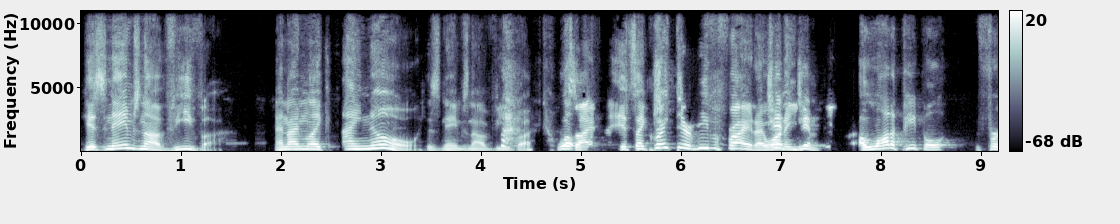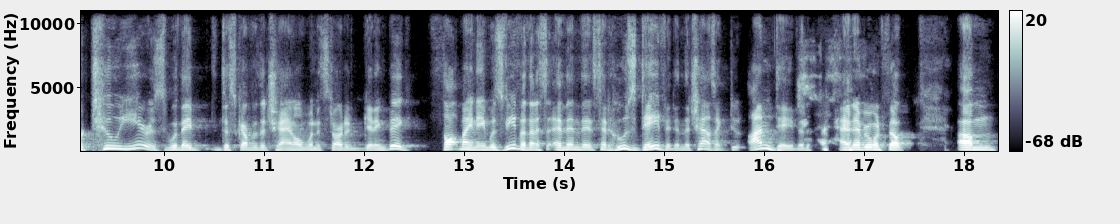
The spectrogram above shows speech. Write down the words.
his name's not Viva. And I'm like, I know his name's not Viva. well, so I, it's like right there, Viva Frei. And I want to. Jim, a lot of people for two years when they discovered the channel when it started getting big thought my name was Viva. Then said, and then they said, "Who's David?" in the chat. I was like, "Dude, I'm David," and everyone felt. Um,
